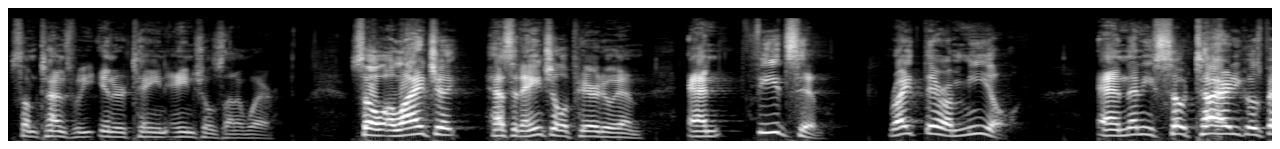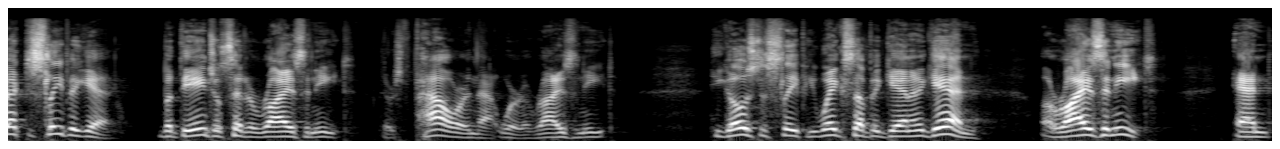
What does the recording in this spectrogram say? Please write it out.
Sometimes we entertain angels unaware. So Elijah has an angel appear to him and feeds him right there a meal. And then he's so tired he goes back to sleep again. But the angel said, Arise and eat. There's power in that word, arise and eat. He goes to sleep, he wakes up again and again, arise and eat. And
